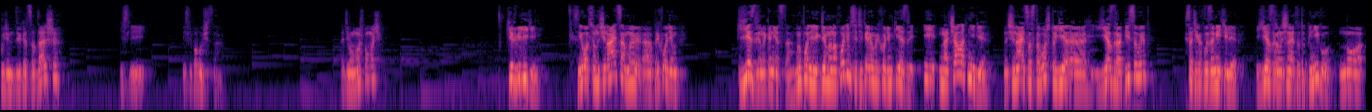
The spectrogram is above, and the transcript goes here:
Будем двигаться дальше, если, если получится. Дима, можешь помочь? Кир Великий. С него все начинается, мы э, приходим к Ездре наконец-то. Мы поняли, где мы находимся, теперь мы приходим к Ездре. И начало книги начинается с того, что е, э, Ездра описывает, кстати, как вы заметили, Ездра начинает эту книгу, но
